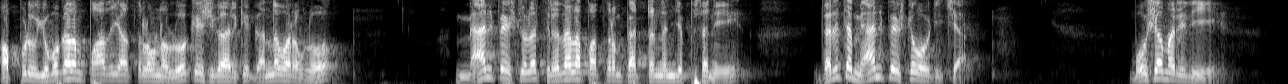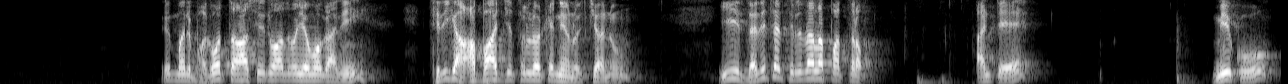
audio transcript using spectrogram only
అప్పుడు యువగలం పాదయాత్రలో ఉన్న లోకేష్ గారికి గన్నవరంలో మేనిఫెస్టోలో త్రిదళ పత్రం పెట్టండి అని చెప్పేసి దళిత మేనిఫెస్టో ఒకటి ఇచ్చా. బహుశా మరి ఇది మరి భగవత్ ఆశీర్వాదం ఏమో కానీ తిరిగి ఆ బాధ్యతల్లోకి నేను వచ్చాను. ఈ దళిత త్రిదళ పత్రం అంటే మీకు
